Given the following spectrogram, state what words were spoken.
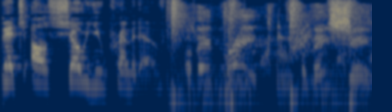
Bitch, I'll show you primitive. They break? They shake?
